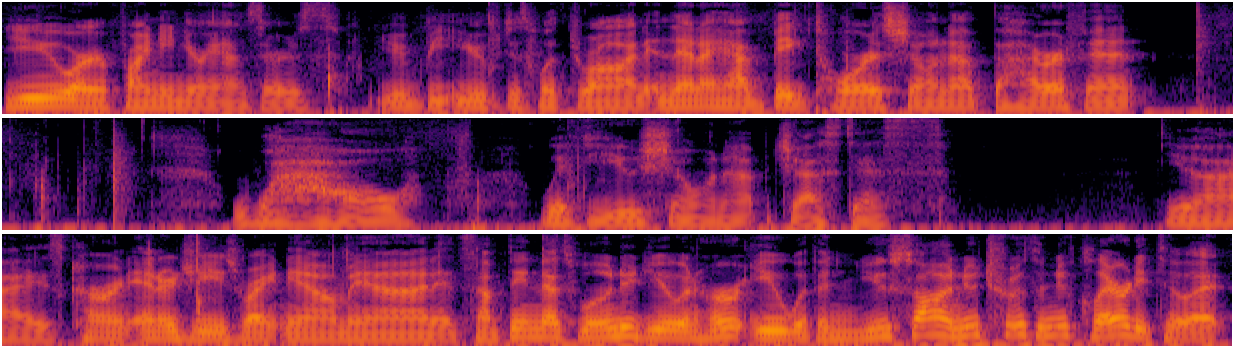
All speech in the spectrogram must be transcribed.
you are finding your answers. You've, you've just withdrawn. And then I have big Taurus showing up, the Hierophant. Wow. With you showing up, justice. You guys, current energies right now, man. It's something that's wounded you and hurt you with a you saw a new truth, a new clarity to it.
